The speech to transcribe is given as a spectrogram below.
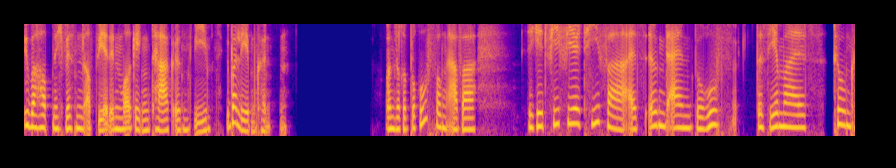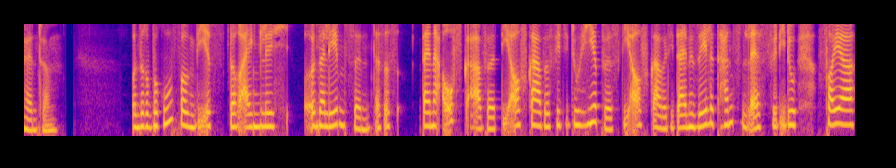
überhaupt nicht wissen, ob wir den morgigen Tag irgendwie überleben könnten. Unsere Berufung aber die geht viel, viel tiefer als irgendein Beruf, das jemals tun könnte. Unsere Berufung, die ist doch eigentlich unser Lebenssinn. Das ist deine Aufgabe, die Aufgabe, für die du hier bist, die Aufgabe, die deine Seele tanzen lässt, für die du Feuer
